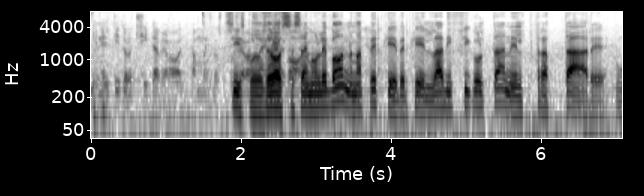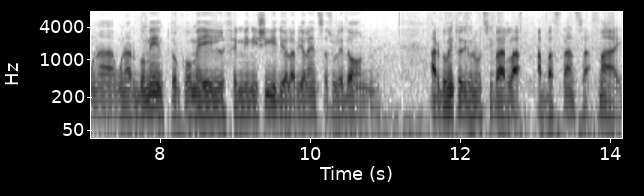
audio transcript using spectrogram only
Che nel titolo cita però il famoso sposerò Sì, sposerò Simon Le Bon, ma perché? Perché la difficoltà nel trattare una, un argomento come il femminicidio e la violenza sulle donne, argomento di cui non si parla abbastanza mai,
